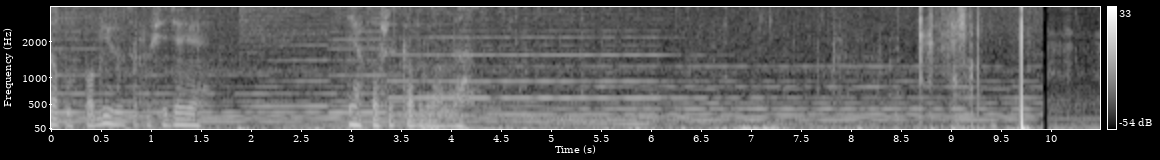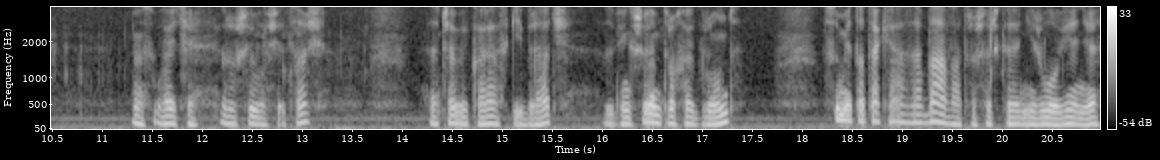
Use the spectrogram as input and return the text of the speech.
co tu w pobliżu, co tu się dzieje, jak to wszystko wygląda. No słuchajcie, ruszyło się coś. Zaczęły karaski brać. Zwiększyłem trochę grunt. W sumie to taka zabawa troszeczkę niż łowienie.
